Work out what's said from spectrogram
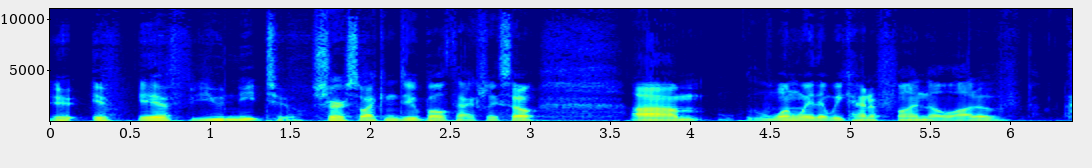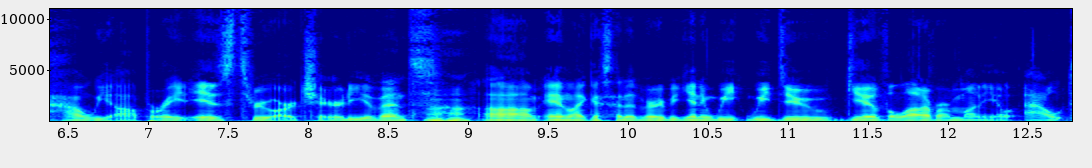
if if you need to. Sure. So I can do both actually. So um, one way that we kind of fund a lot of how we operate is through our charity events. Uh-huh. Um, and like I said at the very beginning, we, we do give a lot of our money out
